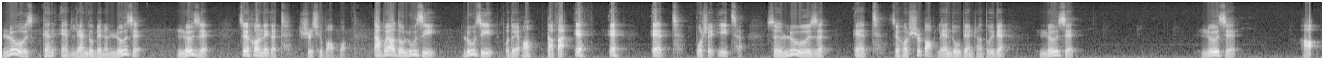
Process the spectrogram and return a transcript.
Lose 跟 it 连读变成 lose it，lose it，最后那个 t 失去爆破，但不要读 losey，losey 不对哦，大发 it it。it 不是 it，所以 lose it 最后失爆，连读变成读一遍 lose it，lose it。好，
